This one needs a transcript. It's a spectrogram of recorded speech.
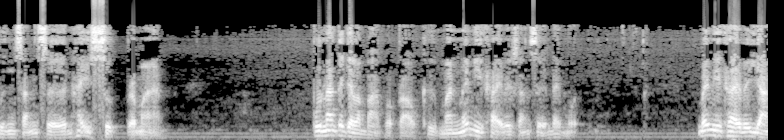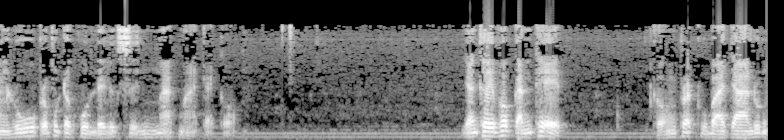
พึงสรรเสริญให้สุดประมาณ ผู้นั้นก็จะลำบากเปล่าๆคือมันไม่มีใครไปสรรเสริญได้หมด ไม่มีใครไปอย่างรู้พระพุทธคุณได้ลึกซึ้งมากมายแก่กองยังเคยพบกันเทศของพระครูบาอาจารย์รุ่น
